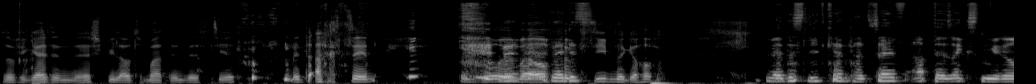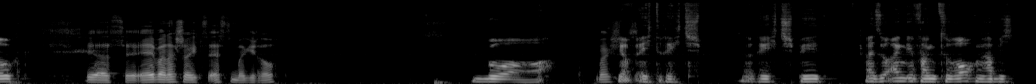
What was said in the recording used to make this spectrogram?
so viel Geld in äh, Spielautomaten investiert. mit 18. Und so Wer- immer auf wer 5 das- 7 gehofft. Wer das Lied kennt, hat safe ab der sechsten geraucht. Ja, sehr. Hey, wann hast du eigentlich das erste Mal geraucht? Boah, ich du hab das? echt recht, recht spät. Also angefangen zu rauchen habe ich,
